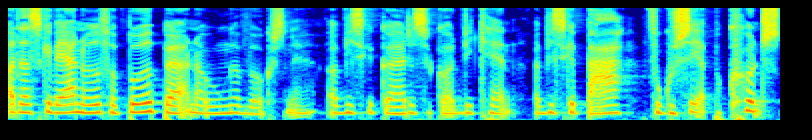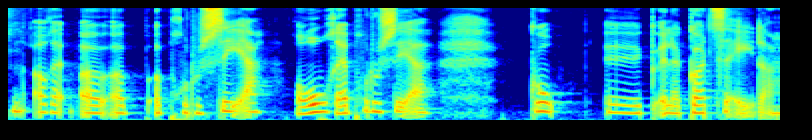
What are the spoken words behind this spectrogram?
og der skal være noget for både børn og unge og voksne, og vi skal gøre det så godt vi kan, og vi skal bare fokusere på kunsten og, og, og, og producere og reproducere øh, eller godt teater.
